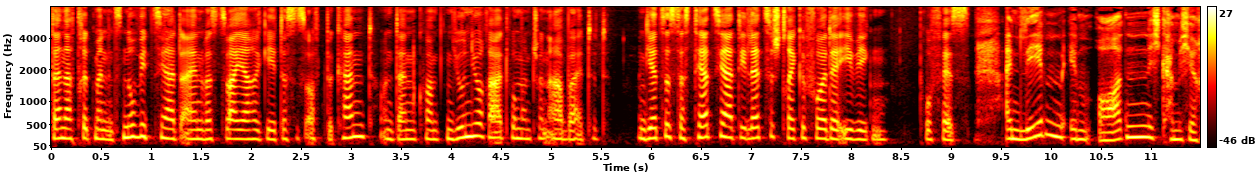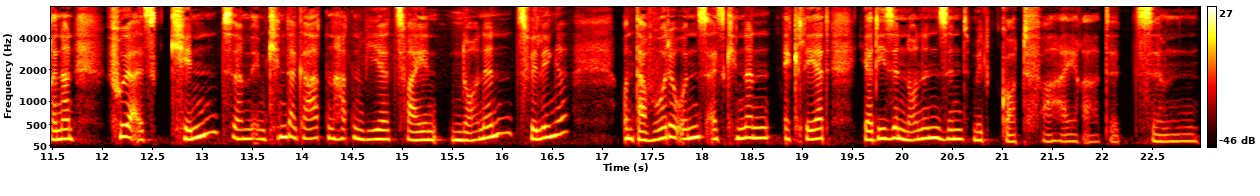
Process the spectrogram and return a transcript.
Danach tritt man ins Noviziat ein, was zwei Jahre geht, das ist oft bekannt. Und dann kommt ein Juniorat, wo man schon arbeitet. Und jetzt ist das Tertiat die letzte Strecke vor der ewigen Profess. Ein Leben im Orden, ich kann mich erinnern, früher als Kind ähm, im Kindergarten hatten wir zwei Nonnen, Zwillinge. Und da wurde uns als Kindern erklärt, ja, diese Nonnen sind mit Gott verheiratet. Ähm,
